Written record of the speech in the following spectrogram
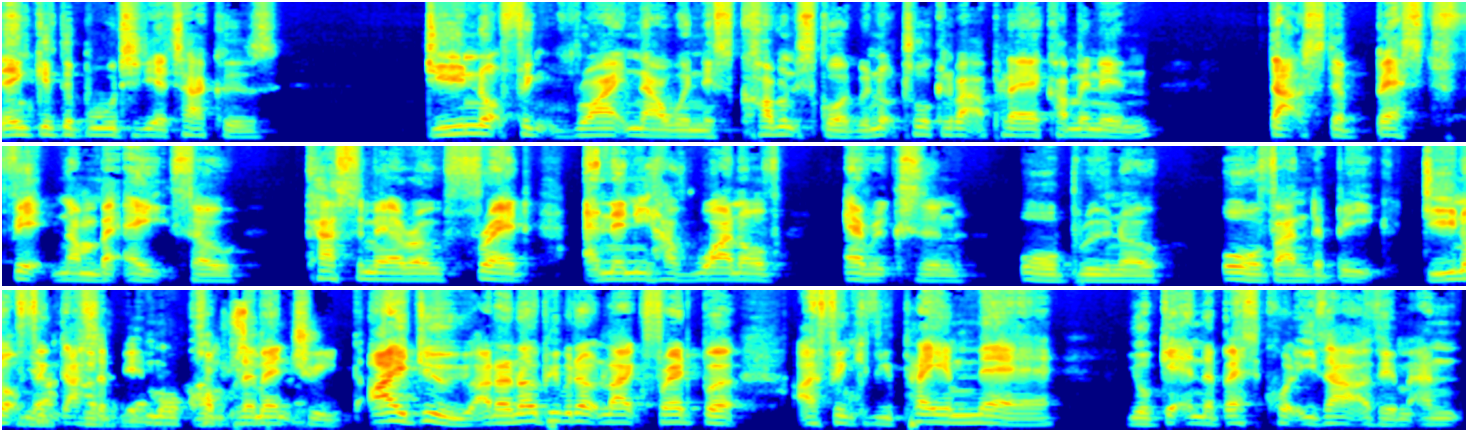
then give the ball to the attackers? Do you not think right now in this current squad, we're not talking about a player coming in, that's the best fit number eight? So Casemiro, Fred, and then you have one of Eriksen or Bruno or Van der Beek. Do you not think Yeah, that's a I'd- bit more 100%. complementary? I do. And I know people don't like Fred, but I think if you play him there, you're getting the best qualities out of him. And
